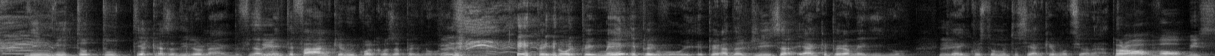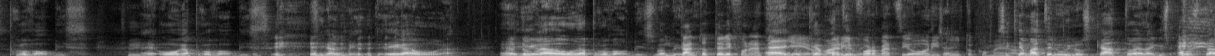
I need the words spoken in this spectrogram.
Vi invito tutti a casa di Leonardo. Finalmente fa anche lui qualcosa per noi. per noi, per me e per voi. E per Adalgisa e anche per Amerigo. Che in questo momento si è anche emozionato. Pro Vobis. Provobis. Eh, ora Provobis. Finalmente. Era ora. Eh, era ora Provobis. Va bene. Intanto telefonate a Ecco, Piero per informazioni, Certo. tutto come Se chiamate lui lo scatto è la risposta,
